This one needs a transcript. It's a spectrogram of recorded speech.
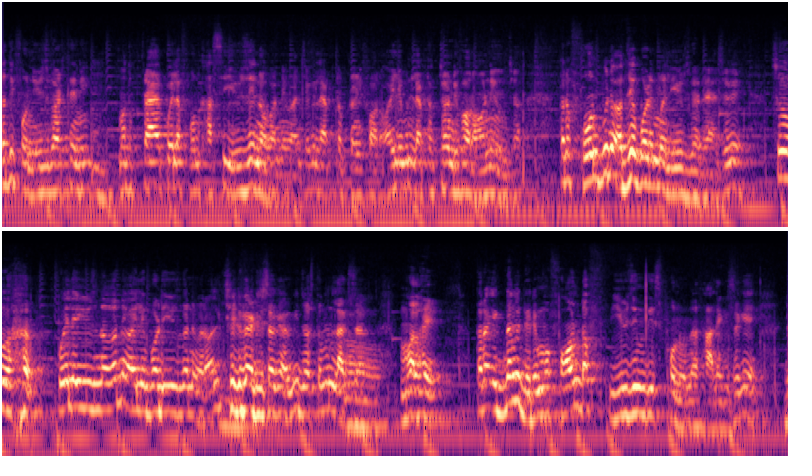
जति फोन युज गर्थेँ नि म त प्रायः पहिला फोन खासै युजै नगर्ने मान्छे कि ल्यापटप ट्वेन्टी फोर अहिले पनि ल्यापटप ट्वेन्टी फोर अनै हुन्छ। तर फोन पनि अझै बढी मैले युज गरिरहेको छु कि। सो पहिला युज नगर्ने अहिले बढी युज गर्ने भएर अलिक छिटो ब्याट्री हो कि जस्तो पनि लाग्छ मलाई। तर एकदमै धेरै म fond of using this phone हुन थालेको छ कि? The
